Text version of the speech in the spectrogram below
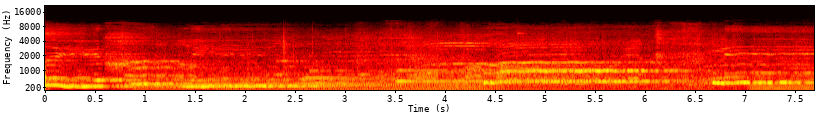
岁月和你，我，你。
